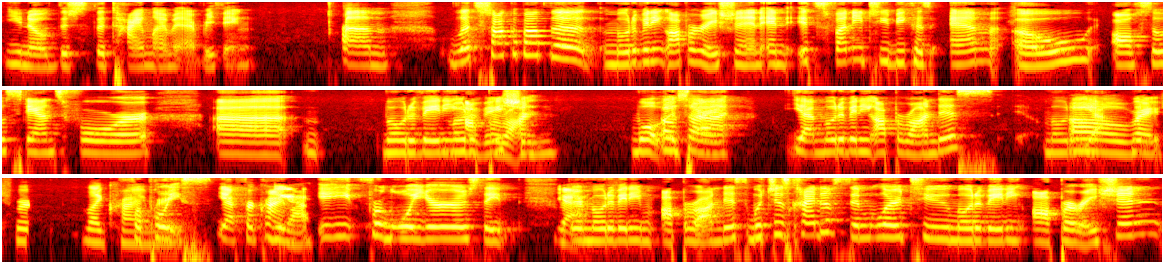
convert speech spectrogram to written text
you know this the timeline and everything. Um let's talk about the motivating operation. And it's funny too because mo also stands for uh motivating motivation well, Oh, sorry. uh, yeah, motivating operandus. Moti- yeah, oh right for like crime For right? police, yeah, for crime. Yeah. E- For lawyers, they yeah they're motivating operandus, which is kind of similar to motivating operation,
